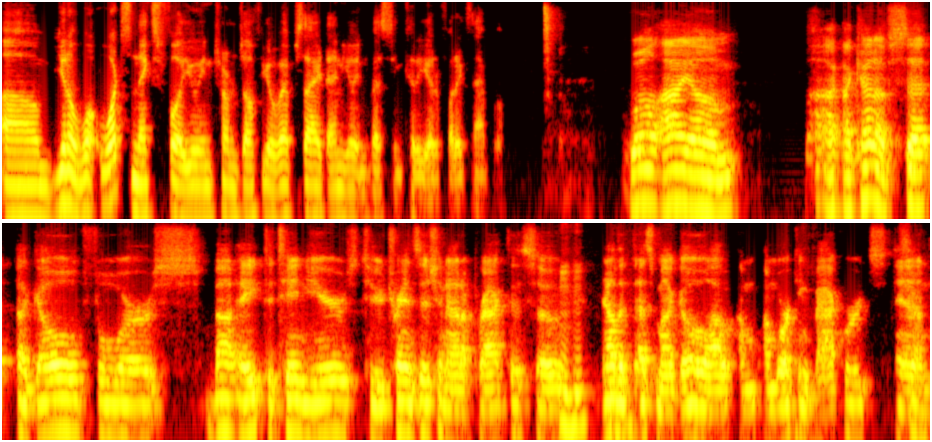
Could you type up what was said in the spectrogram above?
um, you know what, what's next for you in terms of your website and your investing career, for example? Well, I um, I, I kind of set a goal for about eight to ten years to transition out of practice. So mm-hmm. now that that's my goal, I, am I'm, I'm working backwards and. Sure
